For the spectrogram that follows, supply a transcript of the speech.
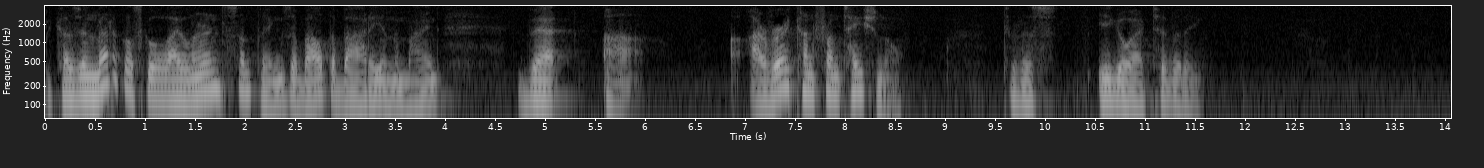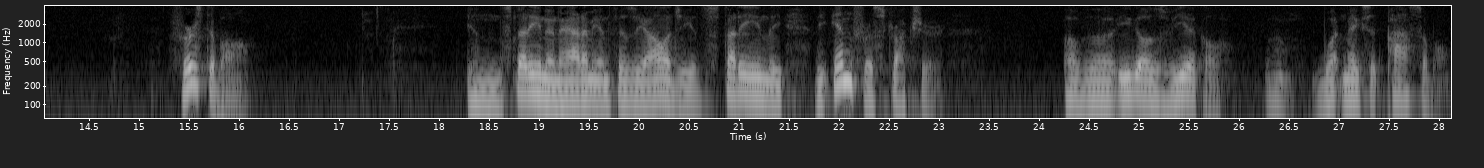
Because in medical school, I learned some things about the body and the mind that uh, are very confrontational to this ego activity. First of all, in studying anatomy and physiology, it's studying the, the infrastructure of the ego's vehicle, what makes it possible.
